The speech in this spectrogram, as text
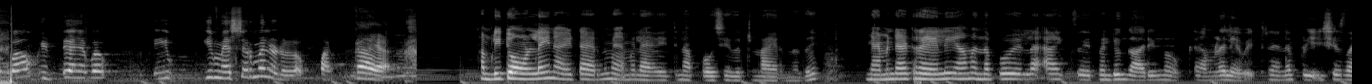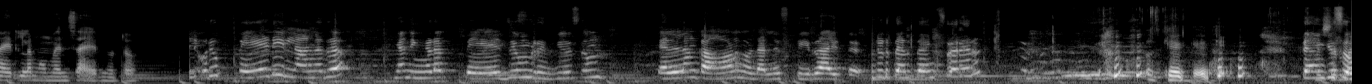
ഇപ്പം ഇട്ട് കഴിഞ്ഞപ്പോ ഈ ഈ മെഷർമെന്റ് ഉണ്ടല്ലോ പക്കായ. കംപ്ലീറ്റ് ഓൺലൈൻ ആയിട്ടായിരുന്നു മാം ലൈവേറ്റിന് അപ്രോച്ച് ചെയ്തിട്ടുണ്ടായിരുന്നത്. മാമിന്റെ ആ ട്രയൽ ചെയ്യാൻ വന്നപ്പോഴുള്ള ആ എക്സൈറ്റ്മെന്റും കാര്യങ്ങളും ഒക്കെ നമ്മളെ ലൈവേറ്റിന് തന്നെ പ്രീഷ്യസ് ആയിട്ടുള്ള മൊമെന്റ്സ് ആയിരുന്നു കേട്ടോ ഒരു പേടിയില്ലാഞ്ഞത് ഞാൻ നിങ്ങളുടെ പേജും റിവ്യൂസും എല്ലാം കാണുന്നുണ്ടായിരുന്നു സ്ഥിരമായിട്ട് thanks thank you so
